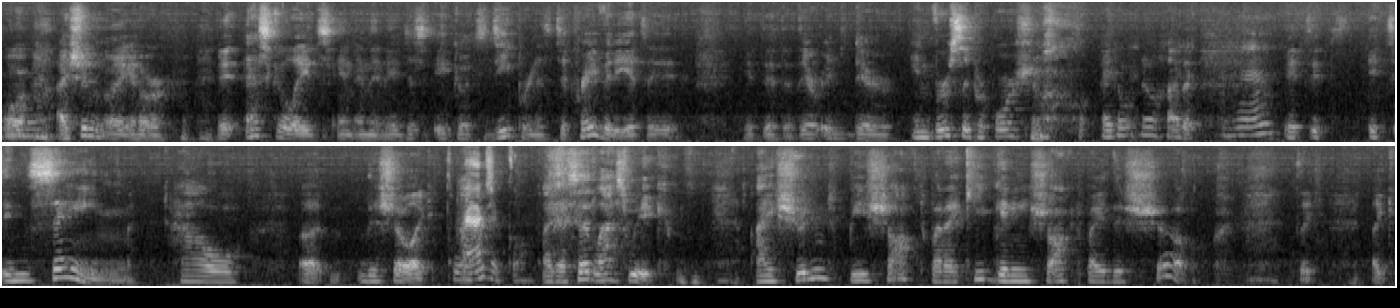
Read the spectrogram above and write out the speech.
or Mm. "I shouldn't," like, or it escalates, and, and then it just it goes deeper in its depravity. It's a, it, it, they're they're inversely proportional. I don't know how to. Mm-hmm. It's it's it's insane how uh, this show like It's magical. like I said last week, I shouldn't be shocked, but I keep getting shocked by this show. Like,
